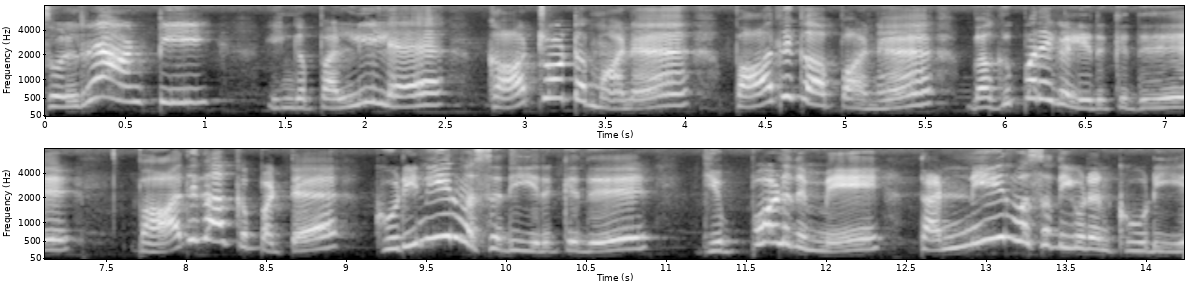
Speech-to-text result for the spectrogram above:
சொல்கிறேன் ஆண்டி. எங்கள் பள்ளியில் காற்றோட்டமான பாதுகாப்பான வகுப்பறைகள் இருக்குது. பாதுகாக்கப்பட்ட குடிநீர் வசதி இருக்குது. எப்பொழுதுமே தண்ணீர் வசதியுடன் கூடிய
